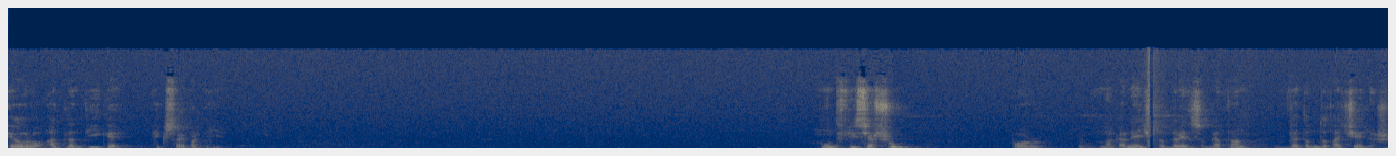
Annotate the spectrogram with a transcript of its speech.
euroatlantike e kësaj partie. Mund të flisja shumë. Por ma kanë hequr të drejtën se më kanë thënë vetëm do ta çelësh,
